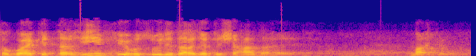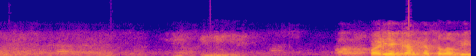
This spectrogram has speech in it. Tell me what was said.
تو گویا کہ ترغیب کی حصول درجت شہادہ ہے۔ پڑھیے کل کا سبب بھی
